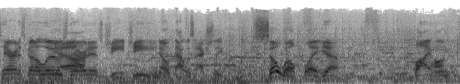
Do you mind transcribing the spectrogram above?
Terran is going to lose. Yeah. There it is. GG. you know, that was actually so well played yeah. by HongUn.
